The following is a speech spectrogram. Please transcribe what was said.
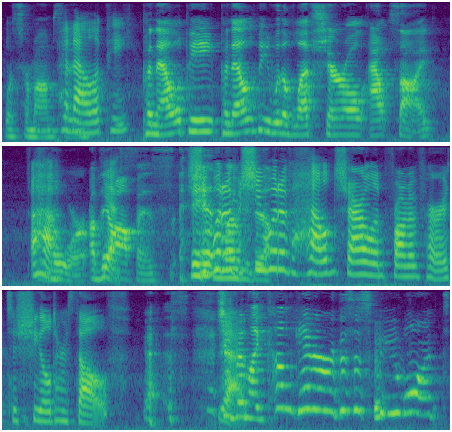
what's her mom's name? Penelope. Penelope. Penelope would have left Cheryl outside Uh-huh. of the Yes. office. She would have she would have held Cheryl in front of her to shield herself. Yes. She'd Yes. been like, "Come get her. This is who you want."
